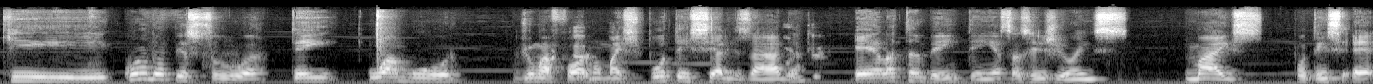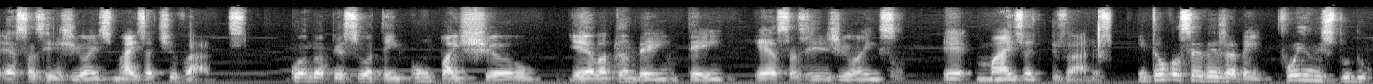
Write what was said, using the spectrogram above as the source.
que quando a pessoa tem o amor de uma forma mais potencializada, ela também tem essas regiões mais é, essas regiões mais ativadas. Quando a pessoa tem compaixão, ela também tem essas regiões é, mais ativadas. Então você veja bem, foi um estudo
